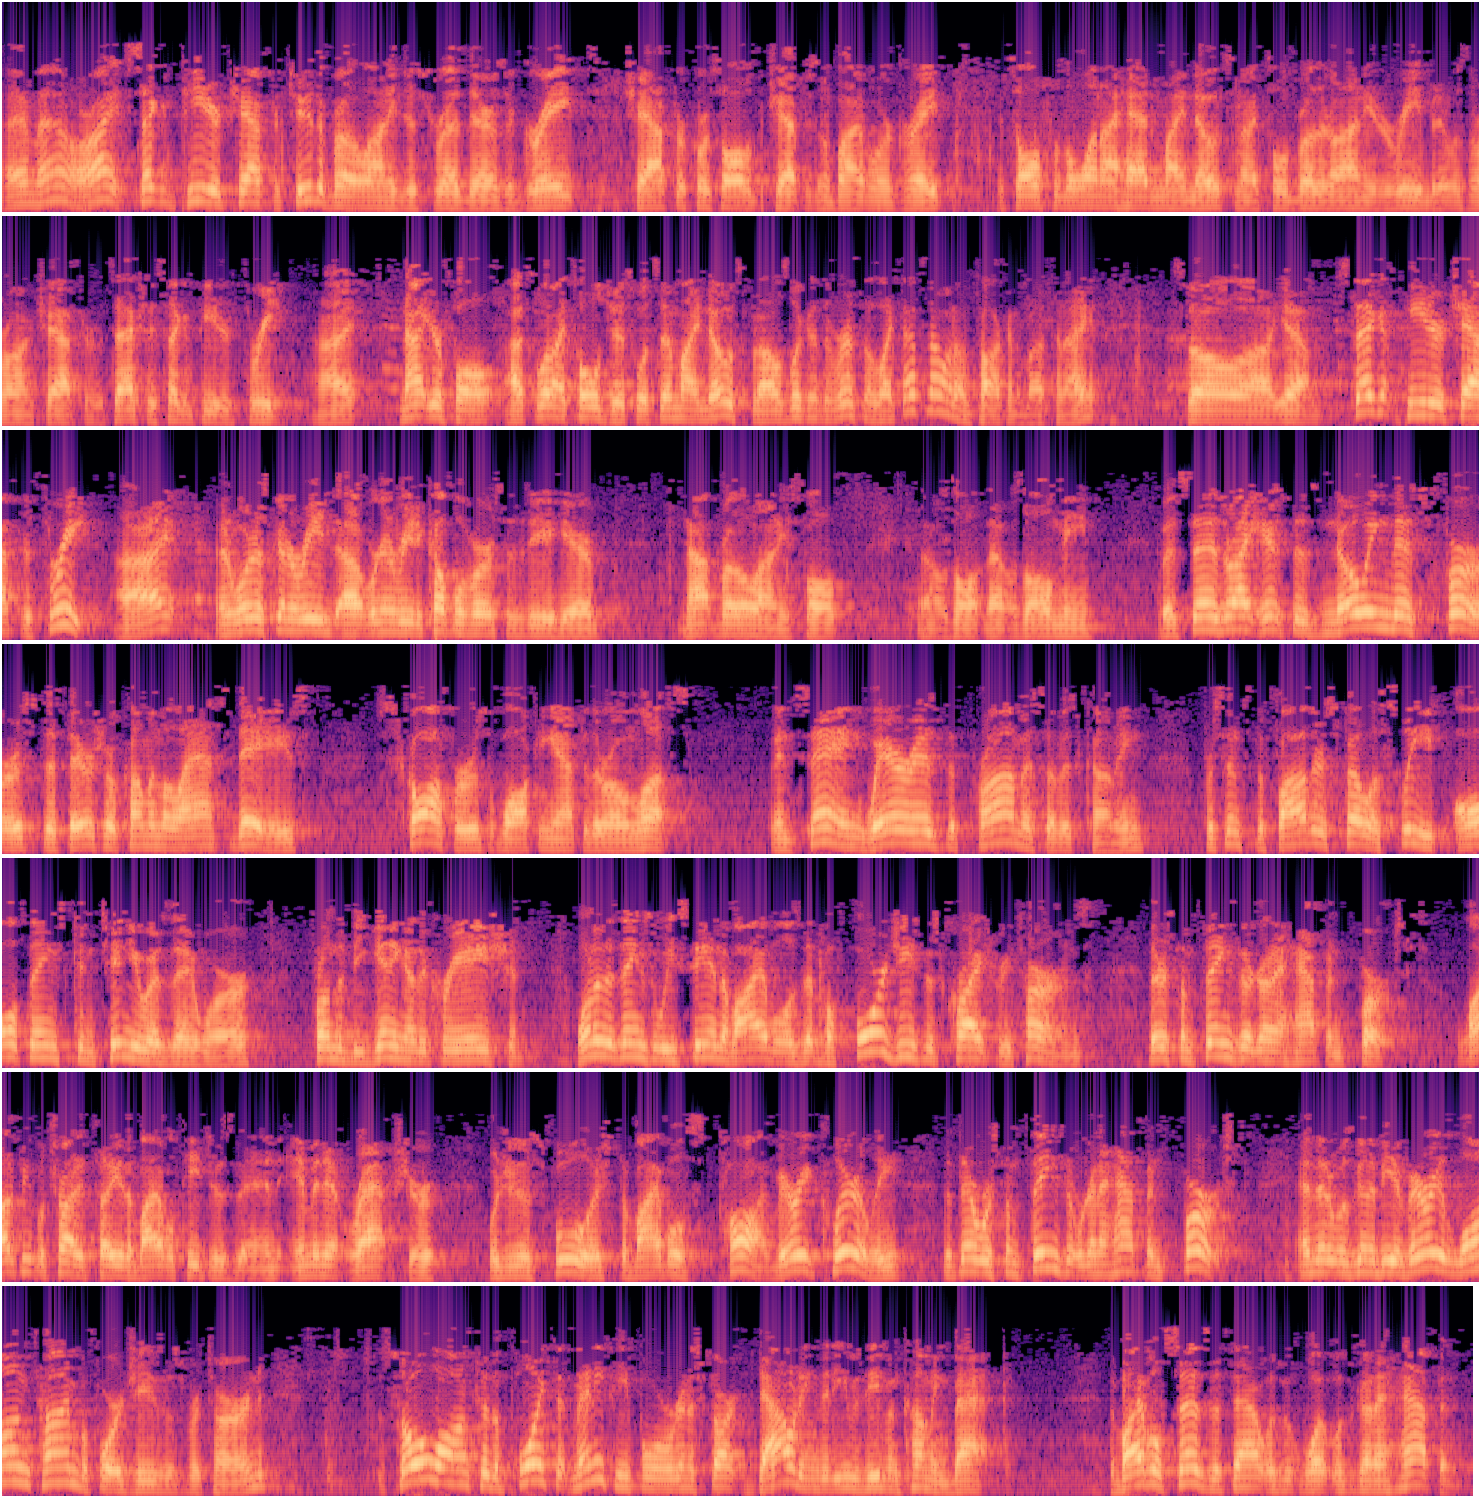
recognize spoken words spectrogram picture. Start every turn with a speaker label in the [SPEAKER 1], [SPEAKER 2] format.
[SPEAKER 1] Amen. All right. Second Peter chapter two that Brother Lonnie just read there is a great chapter. Of course, all the chapters in the Bible are great. It's also the one I had in my notes and I told Brother Lonnie to read, but it was the wrong chapter. It's actually Second Peter three. All right. Not your fault. That's what I told you. It's what's in my notes, but I was looking at the verse and I was like, that's not what I'm talking about tonight. So uh, yeah, Second Peter chapter three. All right, and we're just going to read. Uh, we're going to read a couple verses to you here. Not Brother Lonnie's fault. That was all. That was all me. But it says right here, it says, knowing this first, that there shall come in the last days scoffers walking after their own lusts, and saying, Where is the promise of his coming? For since the fathers fell asleep, all things continue as they were from the beginning of the creation. One of the things we see in the Bible is that before Jesus Christ returns, there's some things that are going to happen first. A lot of people try to tell you the Bible teaches an imminent rapture, which is foolish. The Bible's taught very clearly that there were some things that were going to happen first, and that it was going to be a very long time before Jesus returned, so long to the point that many people were going to start doubting that he was even coming back. The Bible says that that was what was going to happen.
